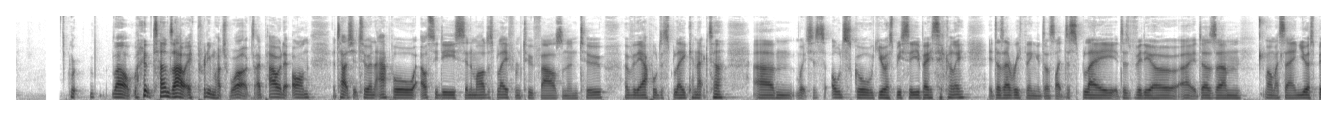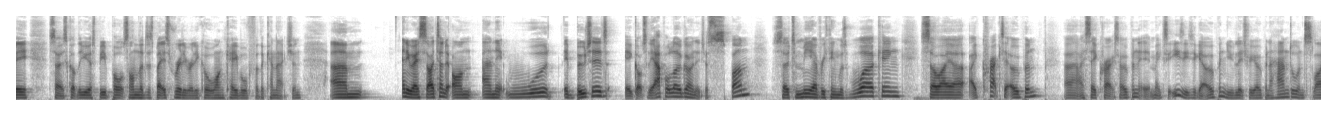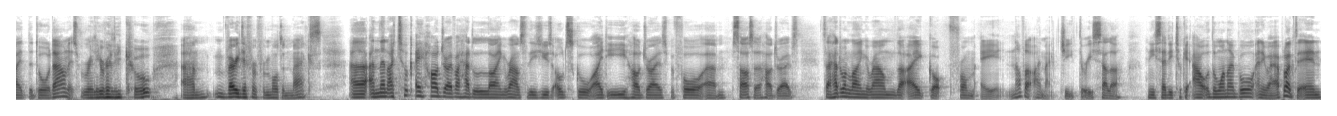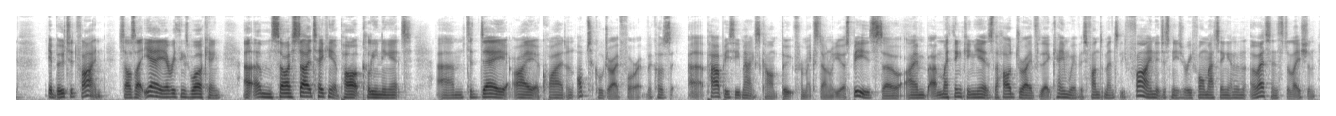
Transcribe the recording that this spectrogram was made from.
well, it turns out it pretty much worked. I powered it on, attached it to an Apple LCD cinema display from 2002 over the Apple Display connector, um, which is old school USB C basically. It does everything. It does like display, it does video, uh, it does um, what am I saying? USB. So it's got the USB ports on the display. It's really really cool. One cable for the connection. Um, anyway, so I turned it on and it would it booted. It got to the Apple logo and it just spun. So to me, everything was working. So I uh, I cracked it open. Uh, I say cracks open. It makes it easy to get open. You literally open a handle and slide the door down. It's really really cool. Um, very different from modern Macs. Uh, and then I took a hard drive I had lying around. So these use old school IDE hard drives before um, SATA hard drives. So I had one lying around that I got from a, another iMac G3 seller, and he said he took it out of the one I bought. Anyway, I plugged it in, it booted fine. So I was like, yay, everything's working. Uh, um, so I started taking it apart, cleaning it. Um, today I acquired an optical drive for it because uh, PowerPC Macs can't boot from external USBs. So I'm uh, my thinking is the hard drive that it came with is fundamentally fine. It just needs reformatting and an OS installation.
